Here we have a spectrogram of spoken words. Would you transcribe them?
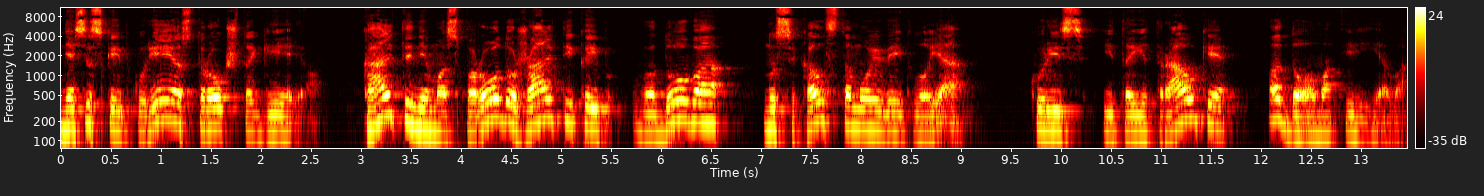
nes jis kaip kūrėjas trokšta gėrio. Kaltinimas parodo žaltį kaip vadovą nusikalstamoje veikloje, kuris į tai įtraukė Adomą ir Jėvą.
